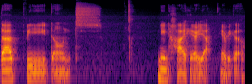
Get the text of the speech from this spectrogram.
that we don't need high here. Yeah, here we go.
